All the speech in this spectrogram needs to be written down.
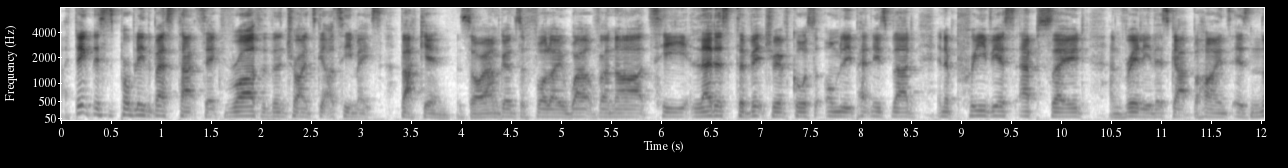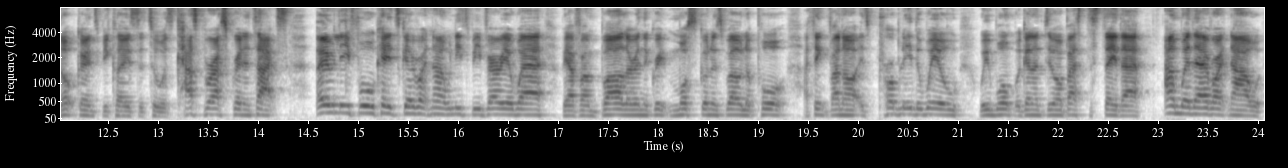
I think this is probably the best tactic rather than trying to get our teammates back in. So I am going to follow Wout van Aert. He led us to victory, of course, at Omloop Het Nieuwsblad in a previous episode, and really this gap behind is not going to be closed at all as Kasper Asgreen attacks. Only 4k to go right now. We need to be very aware. We have Van Baarle in the group, Moscon as well, Laporte. I think Van Aert is probably the wheel we want. We're going to do our best to stay there. And we're there right now.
